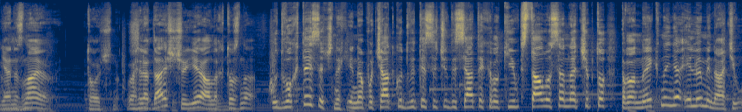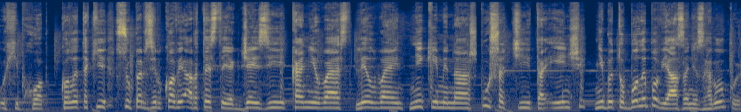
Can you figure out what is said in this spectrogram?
Я не знаю. Точно. Виглядає, що є, але хто зна. У 2000-х і на початку 2010-х років сталося начебто проникнення ілюмінатів у хіп-хоп, коли такі суперзіркові артисти, як Jay-Z, Kanye West, Lil Wayne, Nicki Minaj, Pusha T та інші, нібито були пов'язані з групою.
